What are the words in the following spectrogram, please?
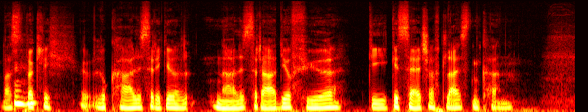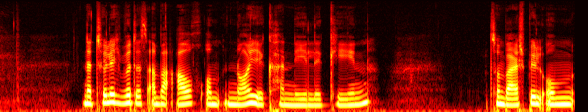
Was mhm. wirklich lokales, regionales Radio für die Gesellschaft leisten kann. Natürlich wird es aber auch um neue Kanäle gehen. Zum Beispiel um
